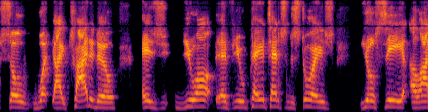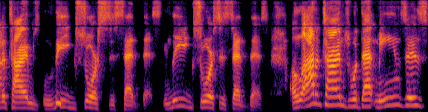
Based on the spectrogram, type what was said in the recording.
so what I try to do is you all, if you pay attention to stories, you'll see a lot of times league sources said this, league sources said this. A lot of times, what that means is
